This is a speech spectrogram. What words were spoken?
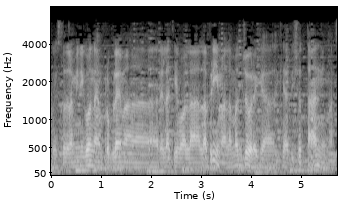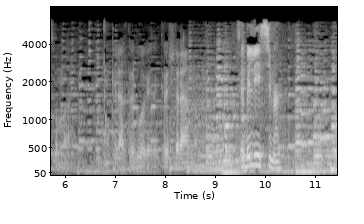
Questo della minigonna è un problema relativo alla, alla prima, alla maggiore che ha, che ha 18 anni, ma insomma anche le altre due che cresceranno. Sei bellissima.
